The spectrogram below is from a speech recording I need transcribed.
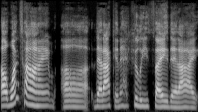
uh, one time uh, that I can actually say that I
